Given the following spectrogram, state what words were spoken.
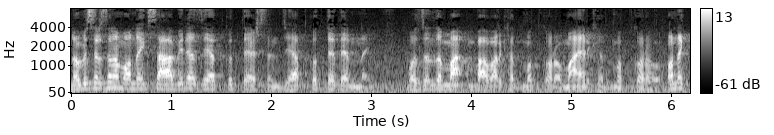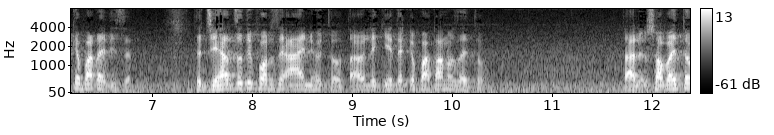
নবিসাম অনেক সাহাবিরা জেহাদ করতে আসছেন, জেহাদ করতে দেন নাই। বলছেন যে বাবার খেদমত করো, মায়ের খেদমত করো। অনেককে পাঠাই দিয়েছেন তো জেহাদ যদি ফরজে আইন হইতো, তাহলে কি এদেরকে পাঠানো যাইতো? তাহলে সবাই তো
